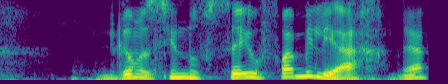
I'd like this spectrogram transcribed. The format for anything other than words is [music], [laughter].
digamos assim, no seio familiar, né?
